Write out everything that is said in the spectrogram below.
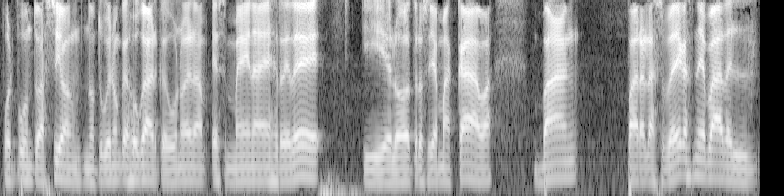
por puntuación, no tuvieron que jugar, que uno era, es Mena RD y el otro se llama Cava. Van para Las Vegas, Nevada, el,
